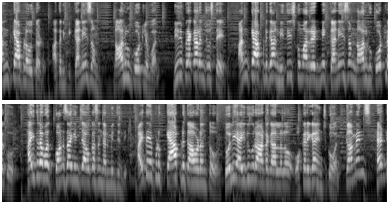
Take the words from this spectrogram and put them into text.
అన్క్యాప్డ్ అవుతాడు. అతనికి కనీసం నాలుగు కోట్లు ఇవ్వాలి. దీని ప్రకారం చూస్తే అన్క్యాప్డ్గా నితీష్ కుమార్ రెడ్డిని కనీసం నాలుగు కోట్లకు హైదరాబాద్ కొనసాగించే అవకాశం కనిపించింది. అయితే ఇప్పుడు క్యాప్డ్ కావడంతో తొలి ఐదుగురు ఆటగాళ్ళలో ఒకరిగా ఎంచుకోవాలి. Cummins Head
